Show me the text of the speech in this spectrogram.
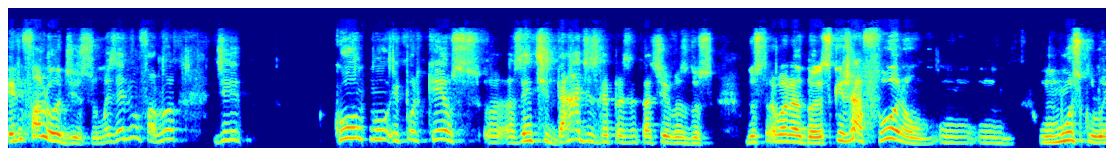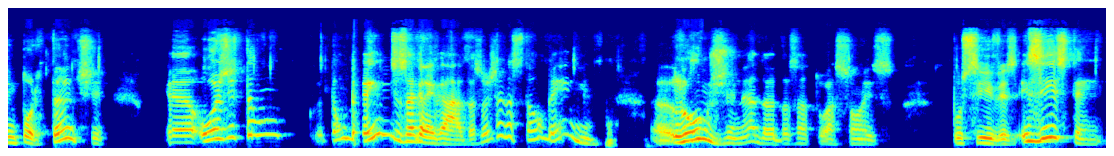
Ele falou disso, mas ele não falou de como e por que os, as entidades representativas dos, dos trabalhadores, que já foram um, um, um músculo importante, é, hoje estão estão bem desagregadas. Hoje elas estão bem é, longe né, das atuações possíveis. Existem,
